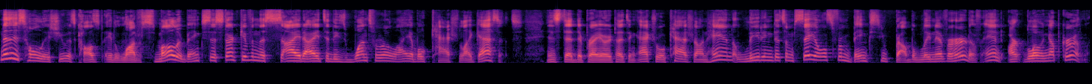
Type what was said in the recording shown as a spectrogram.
Now this whole issue has caused a lot of smaller banks to start giving the side eye to these once reliable cash-like assets. Instead they're prioritizing actual cash on hand leading to some sales from banks you probably never heard of and aren't blowing up currently.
